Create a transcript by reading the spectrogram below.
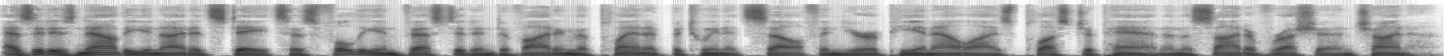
As it is now, the United States has fully invested in dividing the planet between itself and European allies plus Japan and the side of Russia and China.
